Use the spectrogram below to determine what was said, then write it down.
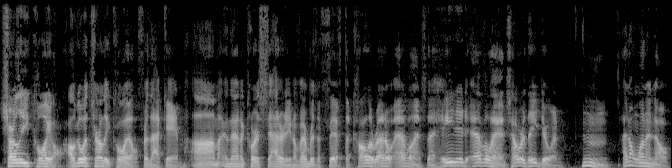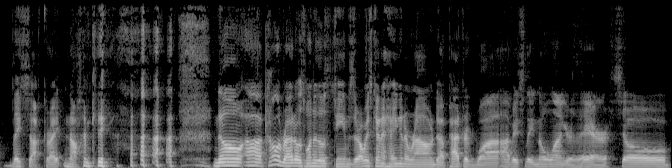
Charlie Coyle. I'll go with Charlie Coyle for that game. Um, and then, of course, Saturday, November the 5th, the Colorado Avalanche, the hated Avalanche. How are they doing? Hmm, I don't want to know. They suck, right? No, I'm kidding. no, uh, Colorado is one of those teams. They're always kind of hanging around. Uh, Patrick Roy, obviously, no longer there. So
